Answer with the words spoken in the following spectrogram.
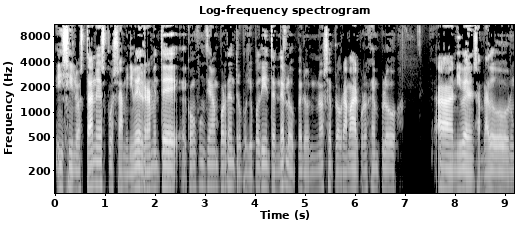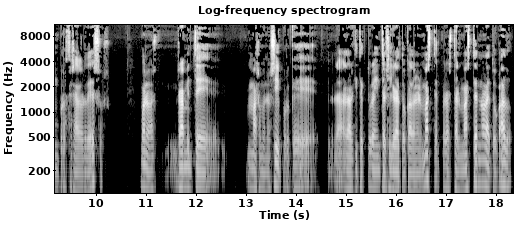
Y si lo están es pues a mi nivel, realmente eh, cómo funcionan por dentro, pues yo podría entenderlo, pero no sé programar, por ejemplo, a nivel ensamblador un procesador de esos. Bueno, realmente más o menos sí, porque la, arquitectura de Intel sí que la he tocado en el máster, pero hasta el máster no la he tocado.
